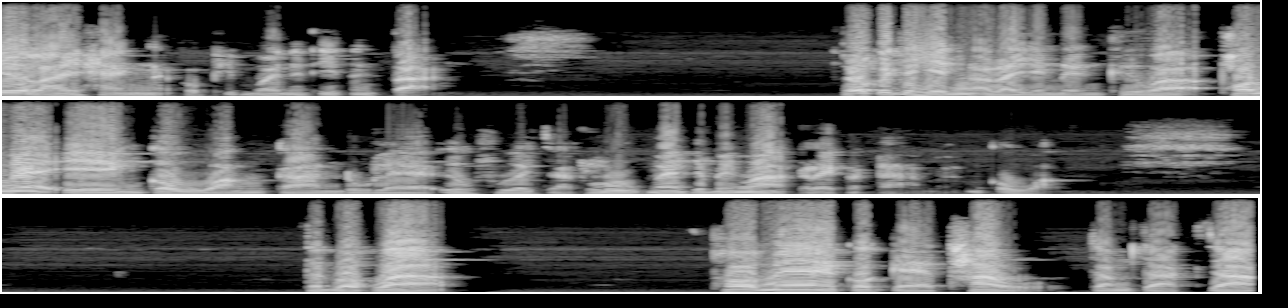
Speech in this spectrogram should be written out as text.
เจอหลายแห่งนะก็พิมพ์ไว้ในที่ต่างๆ เราก็จะเห็นอะไรอย่างหนึ่ง คือว่าพ่อแม่เองก็หวังการดูแลเอื้อเฟื้อจากลูกแม้จะไม่มากอะไรก็ตาม มันก็หวังแต่บอกว่า พ่อแม่ก็แก่เท่าจำจากเจ้า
